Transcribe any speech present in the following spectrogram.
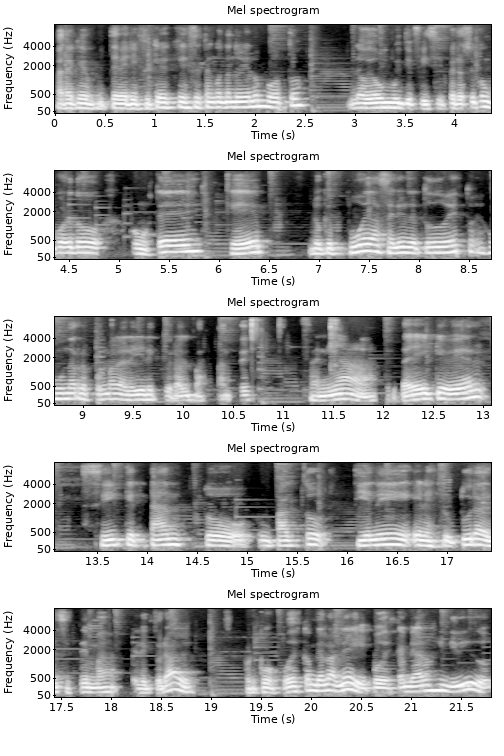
para que te verifique que se están contando bien los votos, lo veo muy difícil. Pero sí concuerdo con ustedes que lo que pueda salir de todo esto es una reforma a la ley electoral bastante saneada. hay que ver sí qué tanto impacto tiene en la estructura del sistema electoral. Porque vos podés cambiar la ley, podés cambiar a los individuos,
